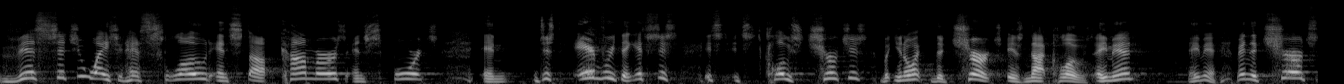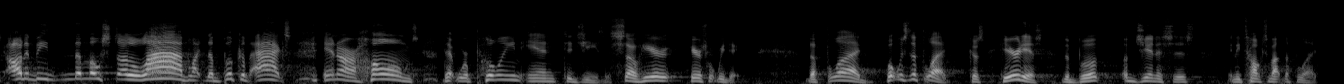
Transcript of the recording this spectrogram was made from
this situation has slowed and stopped commerce and sports and just everything. It's just, it's, it's closed churches, but you know what? The church is not closed. Amen? Amen. Man, the church ought to be the most alive, like the book of Acts, in our homes that we're pulling into Jesus. So here, here's what we do. The flood. What was the flood? Because here it is, the book of Genesis, and he talks about the flood.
